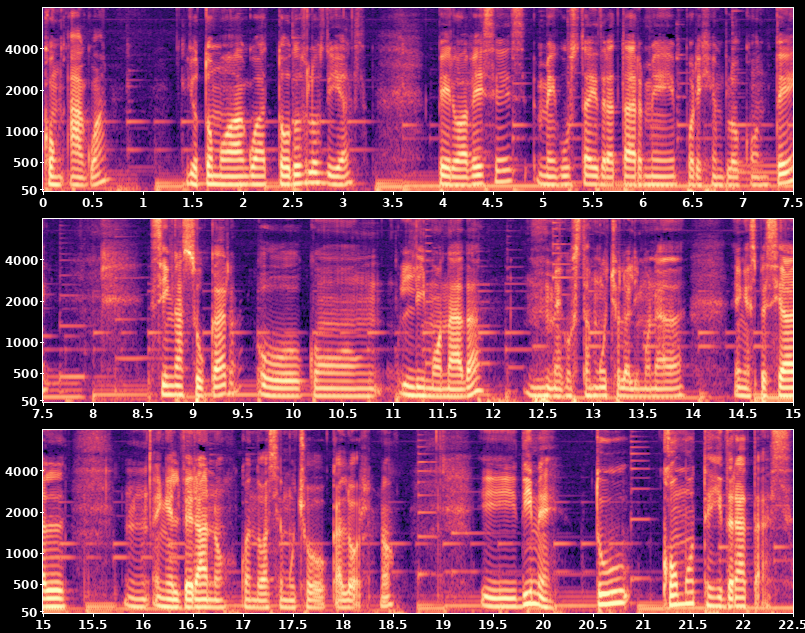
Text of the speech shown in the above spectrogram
con agua. Yo tomo agua todos los días, pero a veces me gusta hidratarme, por ejemplo, con té, sin azúcar o con limonada. Me gusta mucho la limonada, en especial mm, en el verano, cuando hace mucho calor, ¿no? Y dime, ¿tú cómo te hidratas?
